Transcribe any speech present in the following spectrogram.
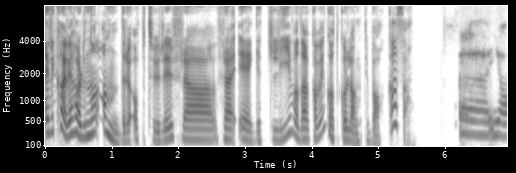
Eller Kari, har du noen andre oppturer fra, fra eget liv? Og da kan vi godt gå langt tilbake, altså. Eh, ja,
